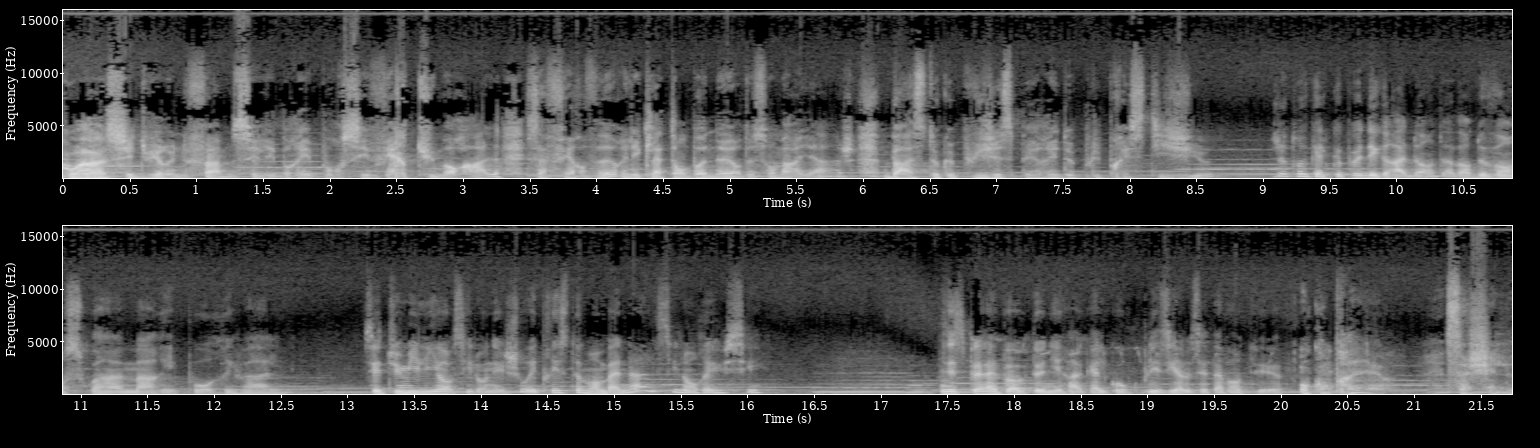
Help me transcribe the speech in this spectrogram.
Quoi séduire une femme célébrée pour ses vertus morales, sa ferveur et l'éclatant bonheur de son mariage? Baste que puis-je espérer de plus prestigieux? Je trouve quelque peu dégradant d'avoir devant soi un mari pour rival. C'est humiliant si l'on échoue et tristement banal si l'on réussit. N'espérez pas obtenir un quelconque plaisir de cette aventure. Au contraire. Sachez-le,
